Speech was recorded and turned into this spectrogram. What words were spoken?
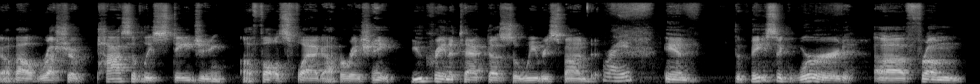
about Russia possibly staging a false flag operation. Hey, Ukraine attacked us, so we responded. Right. And the basic word uh, from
